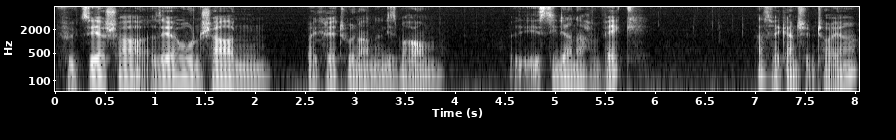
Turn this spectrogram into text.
Fügt sehr, sehr hohen Schaden bei Kreaturen an in diesem Raum. Ist die danach weg? Das wäre ganz schön teuer.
